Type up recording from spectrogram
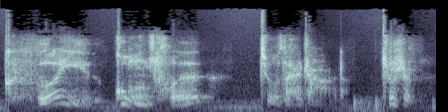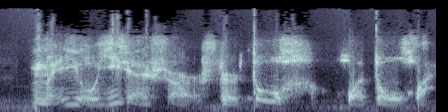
可以共存，就在这儿的，就是没有一件事儿是都好或都坏。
